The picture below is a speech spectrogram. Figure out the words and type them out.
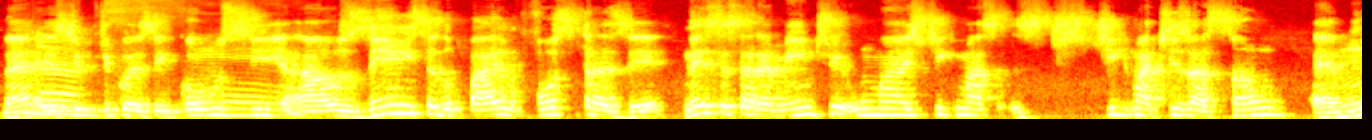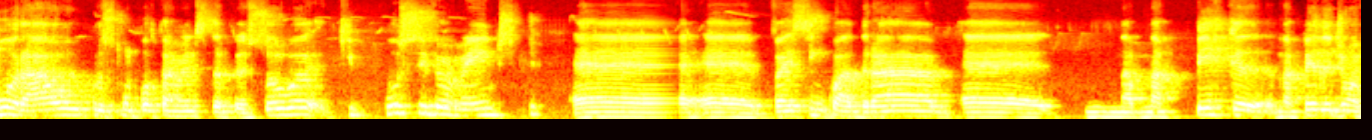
Né? Esse tipo de coisa, assim, como se a ausência do pai fosse trazer necessariamente uma estigma, estigmatização é, moral para os comportamentos da pessoa, que possivelmente é, é vai se enquadrar é, na, na, perca, na perda de uma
